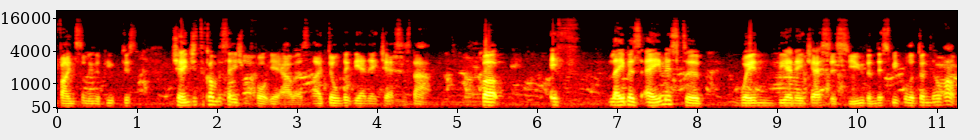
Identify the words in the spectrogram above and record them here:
find something that people just changes the conversation for 48 hours. I don't think the NHS is that. But if Labour's aim is to win the NHS issue, then this week will have done no harm.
